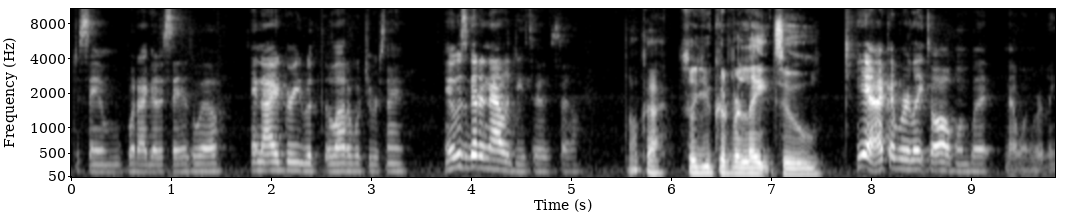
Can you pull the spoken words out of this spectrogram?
just saying what I gotta say as well, and I agreed with a lot of what you were saying. It was a good analogy too, so Okay. So you could relate to, yeah, I could relate to all of them, but that one really.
